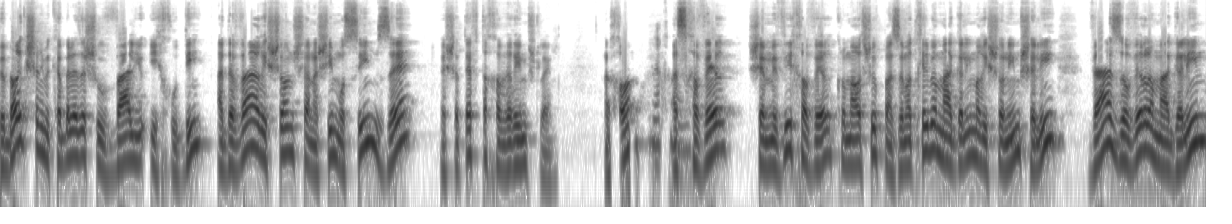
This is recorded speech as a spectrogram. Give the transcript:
וברגע שאני מקבל איזשהו value ייחודי, הדבר הראשון שאנשים עושים זה לשתף את החברים שלהם, נכון? נכון. אז חבר שמביא חבר, כלומר שוב פעם, זה מתחיל במעגלים הראשונים שלי, ואז זה עובר למעגלים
